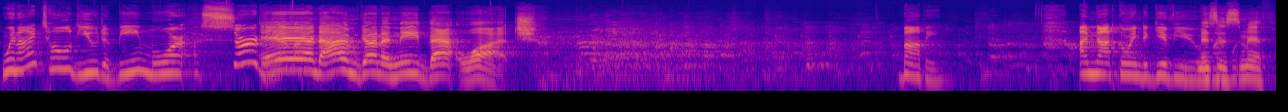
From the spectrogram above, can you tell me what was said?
when I told you to be more assertive, And I'm gonna need that watch. Bobby, I'm not going to give you Mrs. wa- Smith,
